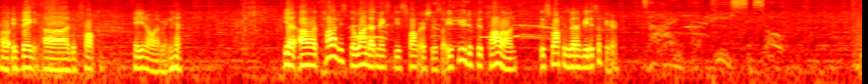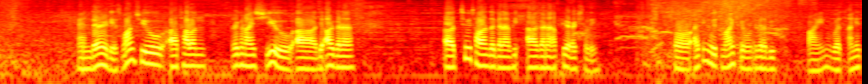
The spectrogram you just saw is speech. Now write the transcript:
uh evade uh the fog. Yeah, you know what I mean. yeah, uh, Talon is the one that makes this fog actually. So if you defeat Talon, this fog is gonna be disappear. And there it is. Once you uh, Talon recognize you, uh, they are gonna uh, two Talons are gonna be are gonna appear actually. So I think with my kill it's gonna be fine, but I need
